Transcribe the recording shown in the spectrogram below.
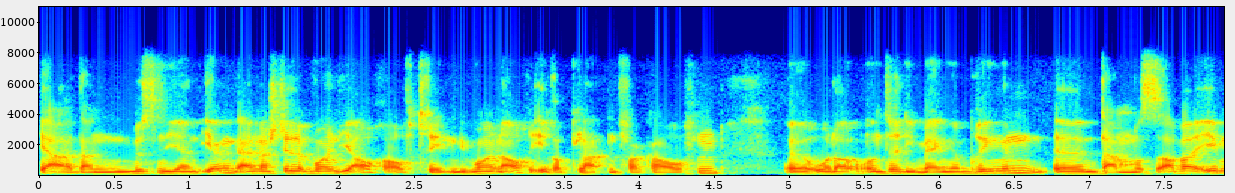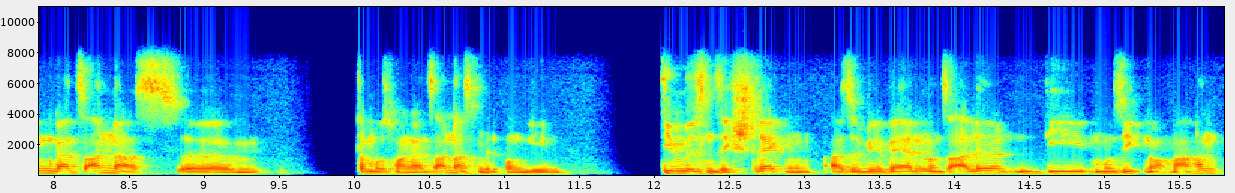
ja, dann müssen die an irgendeiner Stelle wollen die auch auftreten. Die wollen auch ihre Platten verkaufen äh, oder unter die Menge bringen. Äh, da muss aber eben ganz anders, äh, da muss man ganz anders mit umgehen. Die müssen sich strecken. Also wir werden uns alle, die Musik noch machen,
